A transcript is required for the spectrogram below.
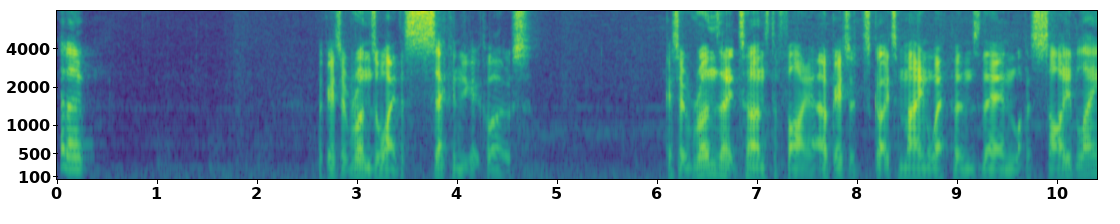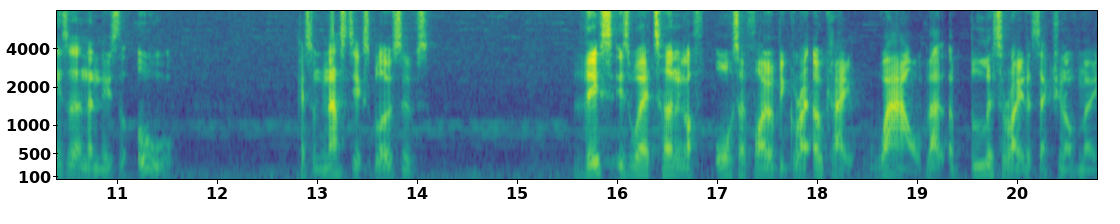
Hello. Okay, so it runs away the second you get close. Okay, so it runs and it turns to fire. Okay, so it's got its main weapons, then like a side laser, and then these... Ooh. Okay, some nasty explosives. This is where turning off auto fire would be great. Okay, wow, that obliterated a section of me.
